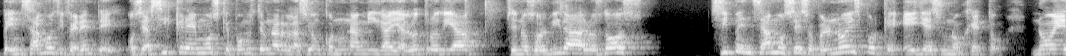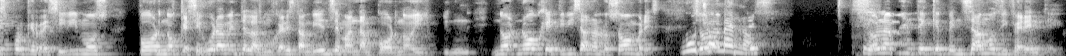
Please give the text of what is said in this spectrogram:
pensamos diferente. O sea, sí creemos que podemos tener una relación con una amiga y al otro día se nos olvida a los dos. Sí pensamos eso, pero no es porque ella es un objeto, no es porque recibimos porno, que seguramente las mujeres también se mandan porno y no, no objetivizan a los hombres. Mucho Solamente- menos. Solamente que pensamos diferente.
